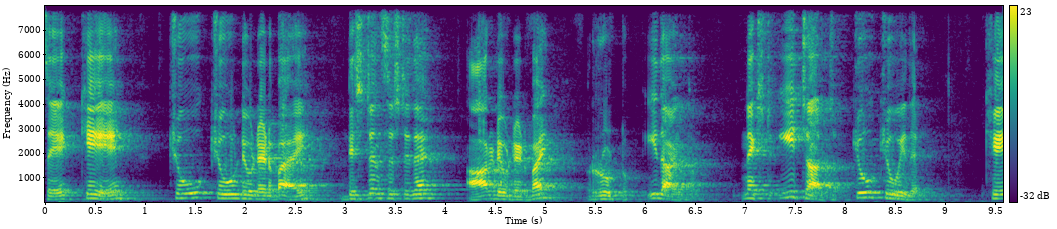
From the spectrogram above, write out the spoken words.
Say K Q Q divided by distance ಎಷ್ಟಿದೆ? ಆರ್ ಡಿವೈಡೆಡ್ ಬೈ ರೂಟ್ ಇದಾಯಿತು. ನೆಕ್ಸ್ಟ್ ಈ ಚಾರ್ಜ್ ಕ್ಯೂ ಕ್ಯೂ ಇದೆ. K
